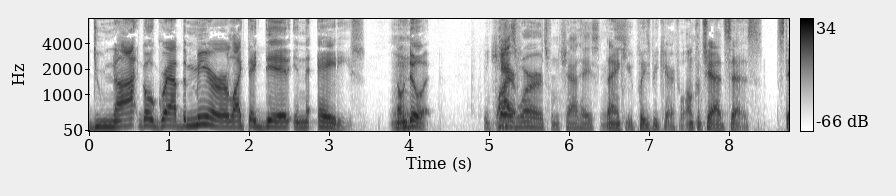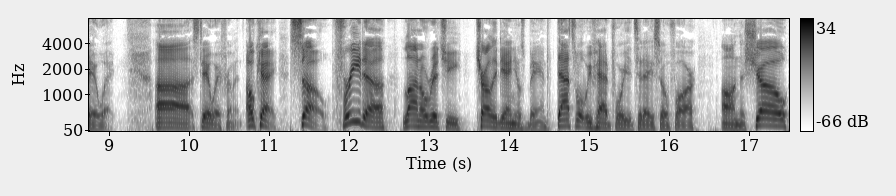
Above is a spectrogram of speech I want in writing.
Do not go grab the mirror like they did in the 80s. Don't do it. Be Wise words from Chad Hastings. Thank you. Please be careful. Uncle Chad says, stay away. Uh, stay away from it. Okay, so Frida, Lionel Richie, Charlie Daniels Band. That's what we've had for you today so far on the show.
